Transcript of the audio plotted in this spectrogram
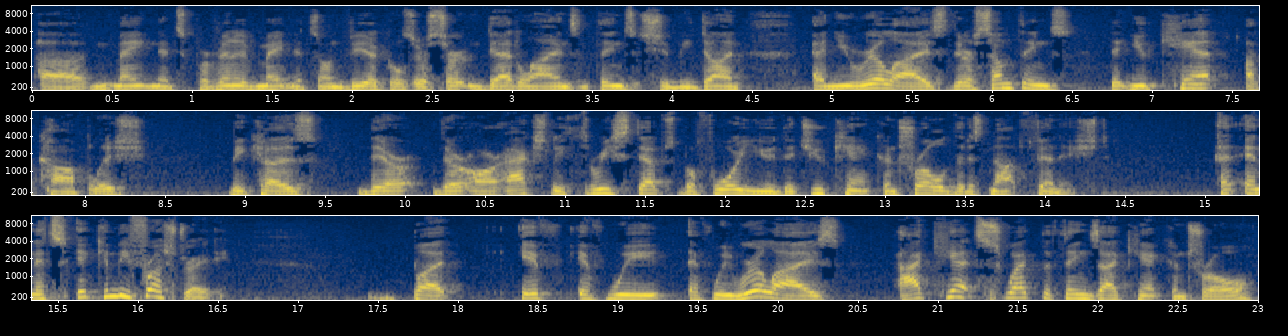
Uh, maintenance, preventive maintenance on vehicles, are certain deadlines and things that should be done. And you realize there are some things that you can't accomplish because there there are actually three steps before you that you can't control that is not finished, and, and it's it can be frustrating. But if if we if we realize I can't sweat the things I can't control,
